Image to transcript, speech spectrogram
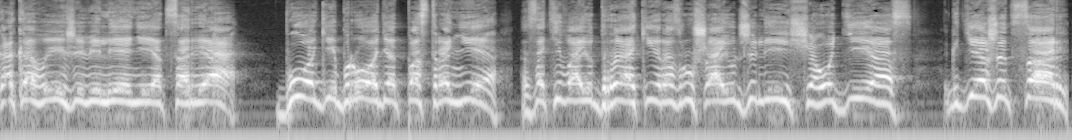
«Каковы же веления царя? Боги бродят по стране, затевают драки и разрушают жилища, о Диас! Где же царь?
